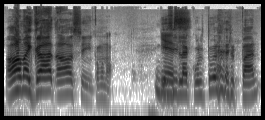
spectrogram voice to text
oh my god, oh sí, cómo no. Y si la cultura del pan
